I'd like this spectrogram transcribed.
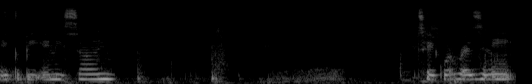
It could be any sign. Take what resonate.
